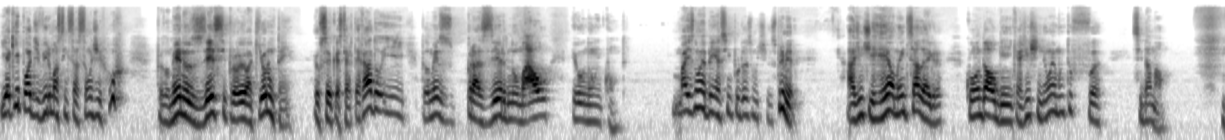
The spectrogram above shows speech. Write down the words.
E aqui pode vir uma sensação de, uh, pelo menos esse problema aqui eu não tenho. Eu sei o que é certo e errado e, pelo menos, prazer no mal eu não encontro. Mas não é bem assim por dois motivos. Primeiro, a gente realmente se alegra quando alguém que a gente não é muito fã se dá mal.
